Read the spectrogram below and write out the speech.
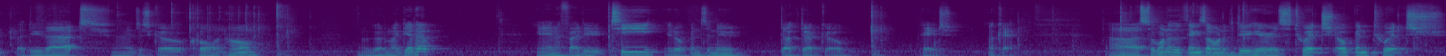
If I do that, I just go colon home. I'll go to my GitHub. And if I do T, it opens a new DuckDuckGo page. Okay. Uh, so one of the things I wanted to do here is Twitch, open twitch.tv,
